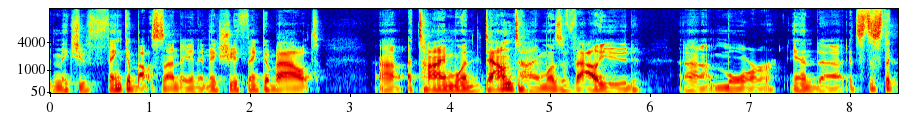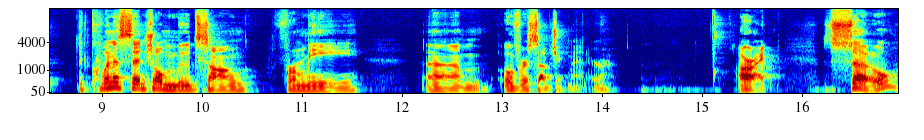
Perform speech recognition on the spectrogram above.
makes you think about Sunday and it makes you think about uh, a time when downtime was valued uh, more. And uh, it's just the, the quintessential mood song for me um, over subject matter. All right. So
